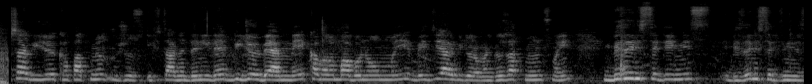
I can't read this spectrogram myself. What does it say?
Arkadaşlar videoyu kapatmayı unutmuşuz iftar nedeniyle. Videoyu beğenmeyi, kanalıma abone olmayı ve diğer videolarıma göz atmayı unutmayın. Bizden istediğiniz, bizden istediğiniz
